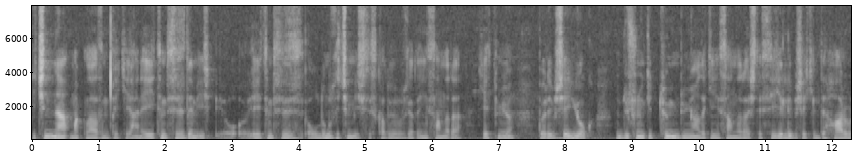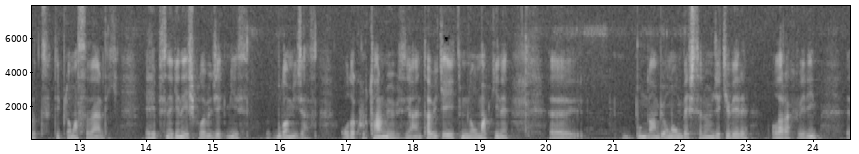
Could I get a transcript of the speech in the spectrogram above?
için ne yapmak lazım peki? Yani eğitimsiz de mi eğitimsiz olduğumuz için mi işsiz kalıyoruz ya da insanlara yetmiyor? Böyle bir şey yok. Düşünün ki tüm dünyadaki insanlara işte sihirli bir şekilde Harvard diploması verdik. E hepsine gene iş bulabilecek miyiz? Bulamayacağız. O da kurtarmıyor bizi yani. Tabii ki eğitimli olmak yine e, bundan bir 10-15 sene önceki veri olarak vereyim. E,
